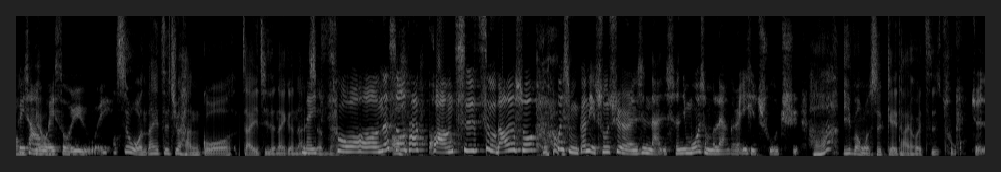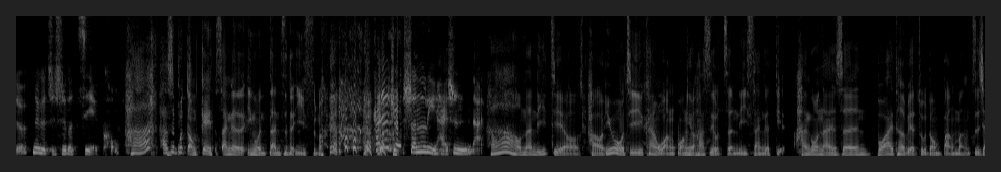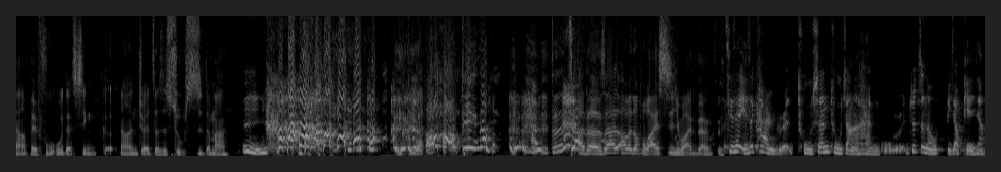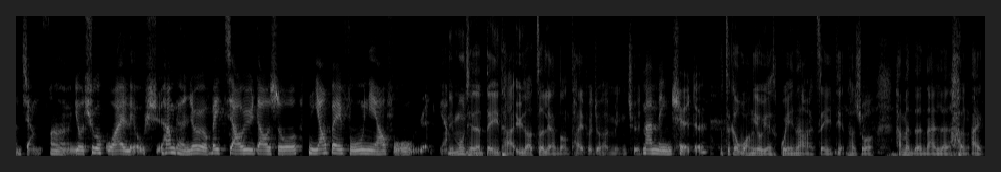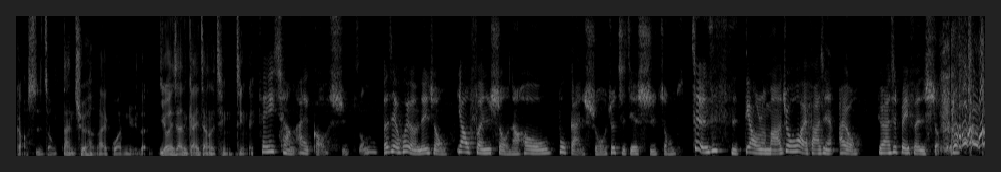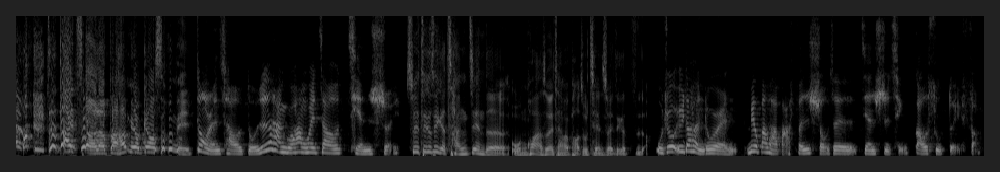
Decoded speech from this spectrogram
非常为所欲为，是我那一次去韩国在一起的那个男生吗？没错，那时候他狂吃醋，哦、然后就说：“为什么跟你出去的人是男生？你们为什么两个人一起出去？”啊，even 我是 gay，他也会吃醋，觉得那个只是个借口。哈，他是不懂 gay 三个英文单字的意思吗？他就觉得生理还是男啊，好难理解哦。好，因为我其实看网网友他是有整理三个点：韩国男生不爱特别主动帮忙，只想要被服务。物的性格，然后你觉得这是属实的吗？嗯，好好听哦，真的假的？所以他们都不爱洗碗这样子。其实也是看人，土生土长的韩国人就真的比较偏向这样子。嗯，有去过国外留学，他们可能就有被教育到说，你要被服务，你也要服务人。你目前的 data 遇到这两种 type 就很明确，蛮明确的。这个网友也归纳了这一点，他说他们的男人很爱搞失踪，但却很爱管女人，有点像你刚才讲的情境哎，非常爱搞失踪，而且会有那种要分手然后不敢说，就直接失踪。这人是死掉了吗？就后来发现，哎呦，原来是被分手了。这太扯了吧！他没有告诉你，这种人超多，就是韩国他们会叫潜水，所以这个是一个常见的文化，所以才会跑出潜水这个字哦。我就遇到很多人没有办法把分手这件事情告诉对方，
